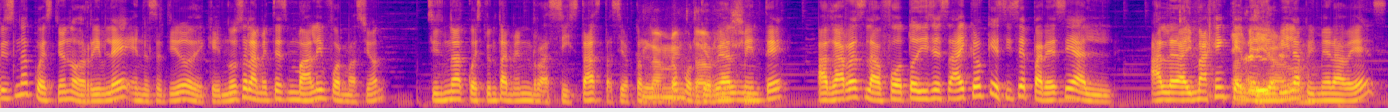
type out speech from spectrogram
es una cuestión horrible en el sentido de que no solamente es mala información, sino es una cuestión también racista hasta cierto punto, Lamentable, porque realmente agarras la foto y dices, ay, creo que sí se parece al, a la imagen que medio diablo. vi la primera vez.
